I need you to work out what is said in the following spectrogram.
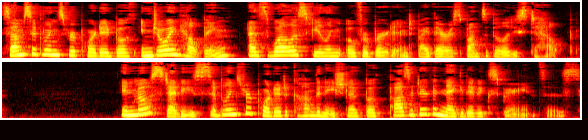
some siblings reported both enjoying helping as well as feeling overburdened by their responsibilities to help. In most studies, siblings reported a combination of both positive and negative experiences.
